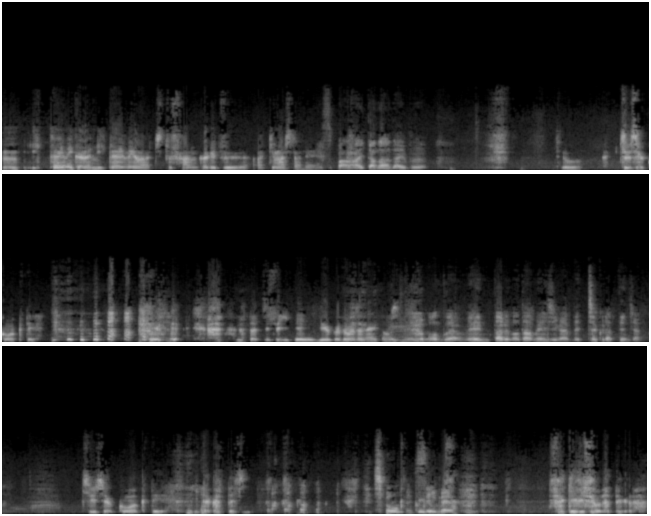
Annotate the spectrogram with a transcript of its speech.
うん、1回目から2回目はちょっと3ヶ月空きましたね。スパン空いたな、だいぶ。ちょっと、注射怖くて。二十歳過ぎて言う言葉じゃないかもしれない 本当だよ、メンタルのダメージがめっちゃ食らってんじゃん。注射怖くて痛かったし、小学生かよ。叫びそうだったから。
